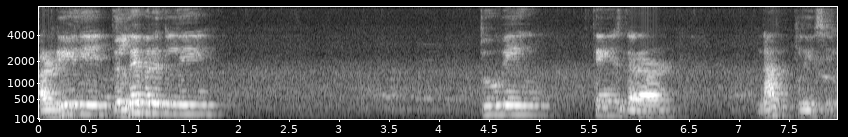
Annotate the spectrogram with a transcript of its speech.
are really deliberately doing things that are not pleasing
